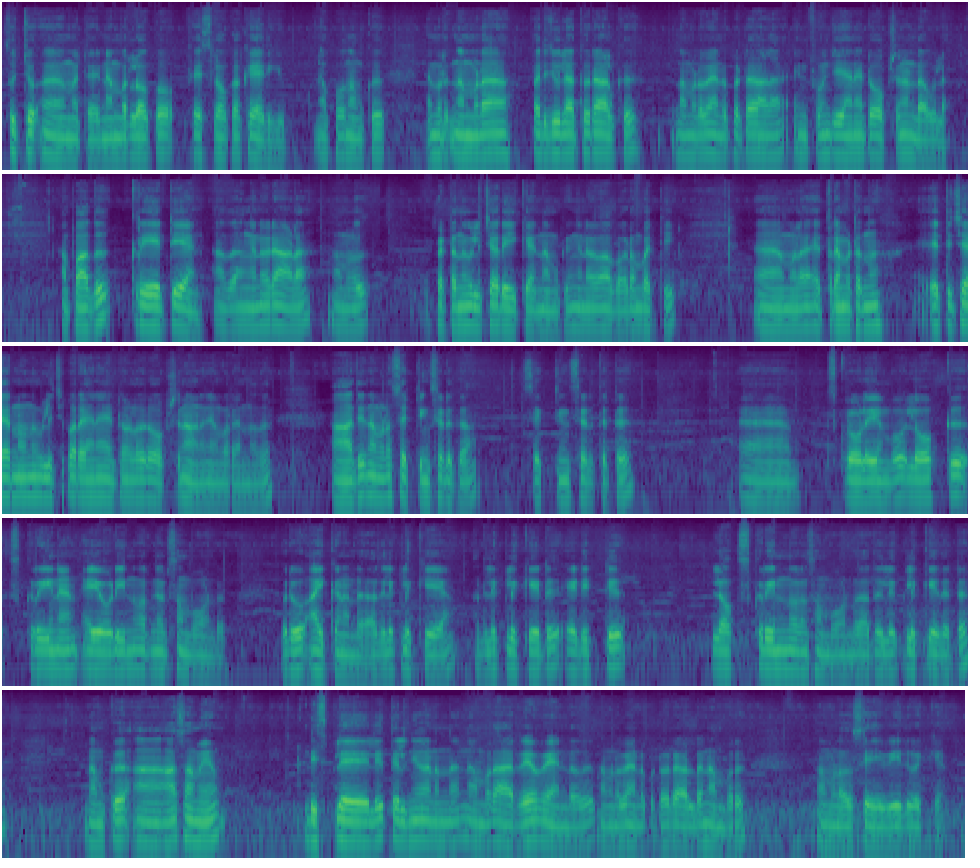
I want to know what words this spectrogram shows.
സ്വിച്ച് മറ്റേ നമ്പർ ലോക്കോ ഫേസ് ലോക്കോ ഒക്കെ ആയിരിക്കും. അപ്പോൾ നമുക്ക് നമ്മുടെ പരിചയമില്ലാത്ത ഒരാൾക്ക് നമ്മുടെ വേണ്ടപ്പെട്ട ആളെ ഇൻഫോം ചെയ്യാനായിട്ട് ഓപ്ഷൻ ഉണ്ടാവില്ല അപ്പോൾ അത് ക്രിയേറ്റ് ചെയ്യാൻ അത് അങ്ങനെ ഒരാളെ നമ്മൾ പെട്ടെന്ന് വിളിച്ചറിയിക്കാൻ നമുക്കിങ്ങനെ അപകടം പറ്റി നമ്മൾ എത്രയും പെട്ടെന്ന് എത്തിച്ചേരണമെന്ന് വിളിച്ച് പറയാനായിട്ടുള്ള ഒരു ഓപ്ഷനാണ് ഞാൻ പറയുന്നത്. ആദ്യം നമ്മുടെ സെറ്റിങ്സ് എടുക്കുക സെറ്റിങ്സ് എടുത്തിട്ട് സ്ക്രോൾ ചെയ്യുമ്പോൾ lock screen and A O D എന്ന് പറഞ്ഞൊരു സംഭവമുണ്ട്. ഒരു ഐക്കൺ ഉണ്ട്. അതിൽ ക്ലിക്ക് ചെയ്യാം. അതിൽ ക്ലിക്ക് ചെയ്തിട്ട് എഡിറ്റ് ലോക്ക് സ്ക്രീൻ എന്ന് പറയുന്ന സംഭവമുണ്ട്. അതിൽ ക്ലിക്ക് ചെയ്തിട്ട് നമുക്ക് ആ- സമയം ഡിസ്പ്ലേയിൽ തെളിഞ്ഞു കാണുന്ന നമ്പർ ആരെയാണ് വേണ്ടത്? നമ്മുടെ വേണ്ടപ്പെട്ട ഒരാളുടെ നമ്പർ നമ്മളത് സേവ് ചെയ്ത് വെക്കുക.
